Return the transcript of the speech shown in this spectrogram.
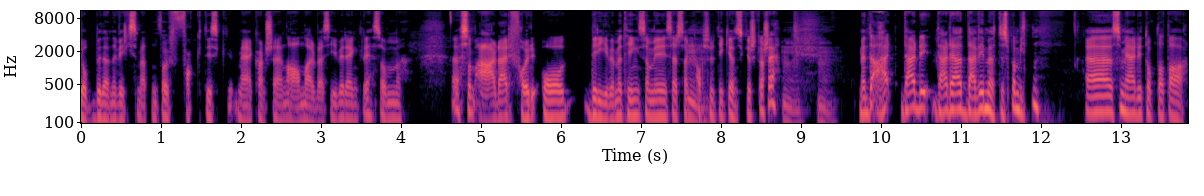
jobb i denne virksomheten for faktisk med kanskje en annen arbeidsgiver, egentlig, som, eh, som er der for å drive med ting som vi selvsagt Mm. absolutt ikke ønsker skal skje. Mm. Mm. Men det er, det er, det er der vi møtes på midten, eh, som jeg er litt opptatt av.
